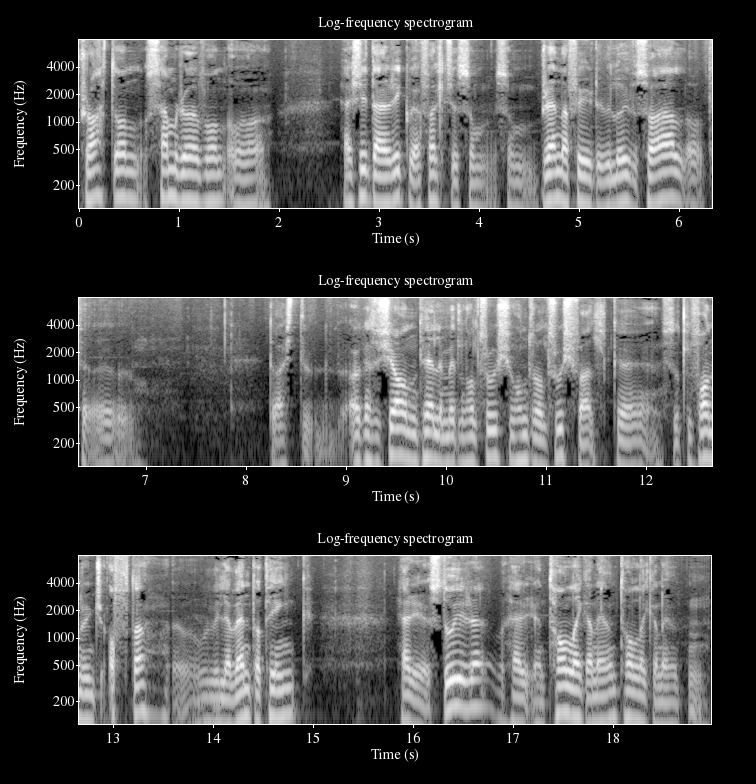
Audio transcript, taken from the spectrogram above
praton och samrövon och här sitter en rikva av folk som, som brenner fyrt over lov och sal og du vet, organisation til mittel holdt trus og hundre holdt trus folk, så telefoner ringer ofta ofte, og vilja venta ting, Her er det styre, og her er en tonleikanevn, tonleikanevn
